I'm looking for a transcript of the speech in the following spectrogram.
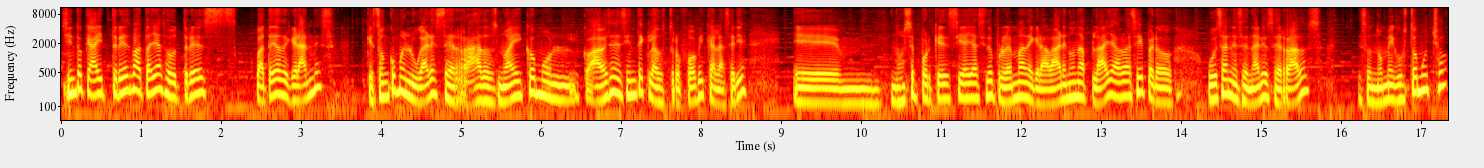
siento que hay tres batallas o tres batallas grandes que son como en lugares cerrados, no hay como... A veces se siente claustrofóbica la serie. Eh, no sé por qué si haya sido problema de grabar en una playa o algo así, pero usan escenarios cerrados. Eso no me gustó mucho.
